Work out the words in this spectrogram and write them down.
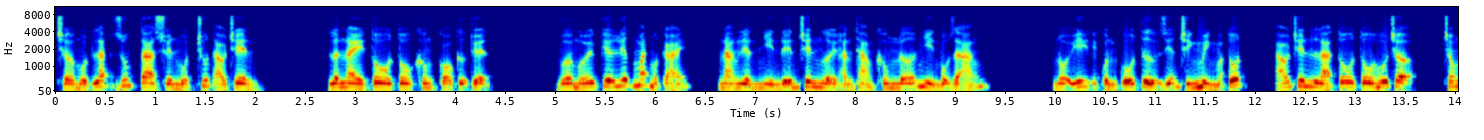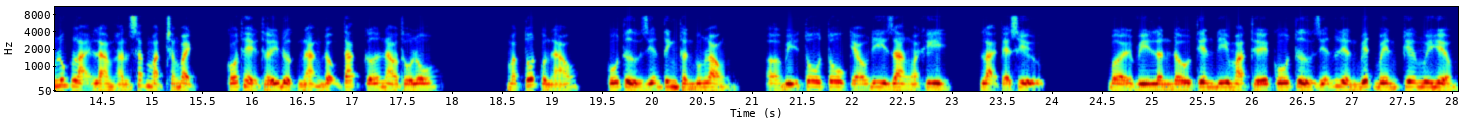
chờ một lát giúp ta xuyên một chút áo trên. Lần này tô tô không có cự tuyệt. Vừa mới kia liếc mắt một cái, nàng liền nhìn đến trên người hắn thảm không nỡ nhìn bộ dáng. Nội y quần cố tử diễn chính mình mặc tốt, áo trên là tô tô hỗ trợ, trong lúc lại làm hắn sắc mặt trắng bạch, có thể thấy được nàng động tác cỡ nào thô lỗ. Mặc tốt quần áo, cố tử diễn tinh thần buông lỏng, ở bị tô tô kéo đi ra ngoài khi, lại té xỉu. Bởi vì lần đầu tiên đi mặt thế cố tử diễn liền biết bên kia nguy hiểm,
